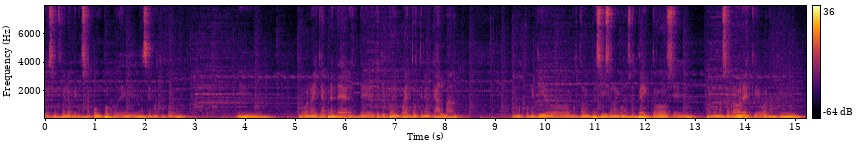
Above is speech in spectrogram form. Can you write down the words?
y eso fue lo que nos sacó un poco de, de hacer nuestro juego. ¿no? Eh, pero bueno, hay que aprender de este tipo de encuentros, tener calma. Hemos cometido, hemos estado imprecisos en algunos aspectos, eh, algunos errores que bueno, que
